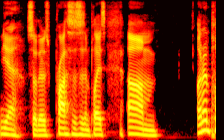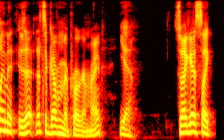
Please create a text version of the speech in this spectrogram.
Yeah. So there's processes in place. Um, unemployment is that that's a government program, right? Yeah. So I guess like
